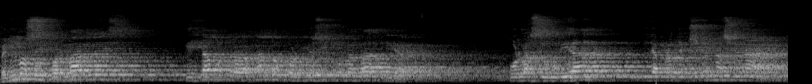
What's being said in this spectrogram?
Venimos a informarles que estamos trabajando por Dios y por la patria, por la seguridad y la protección nacional.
